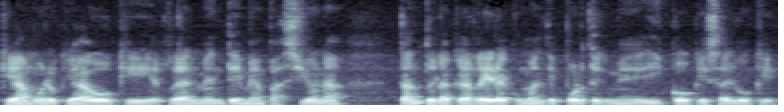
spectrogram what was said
que amo lo que hago, que realmente me apasiona tanto la carrera como el deporte que me dedico, que es algo que,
